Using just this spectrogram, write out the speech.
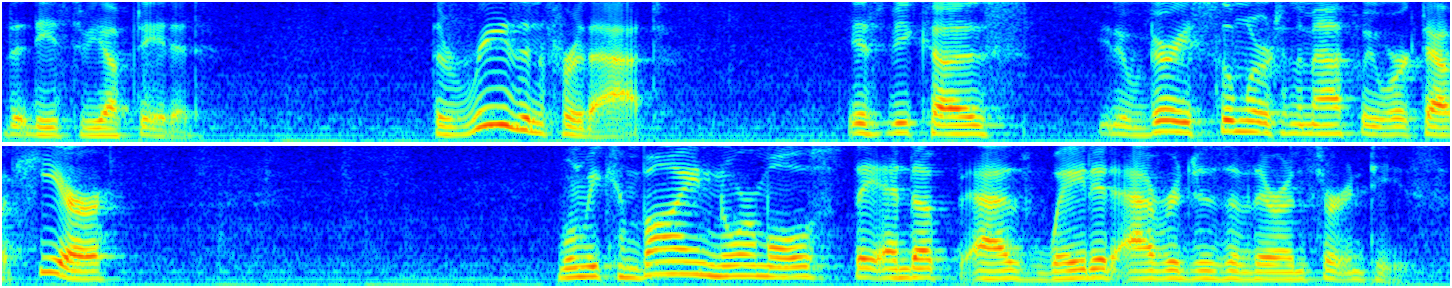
that needs to be updated. The reason for that is because, you know, very similar to the math we worked out here, when we combine normals, they end up as weighted averages of their uncertainties.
